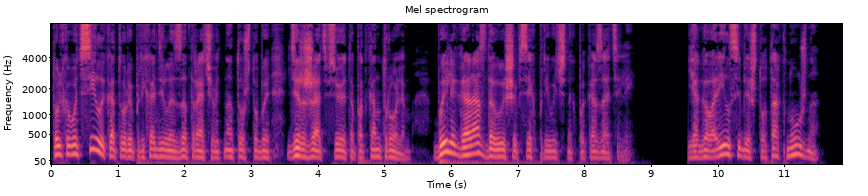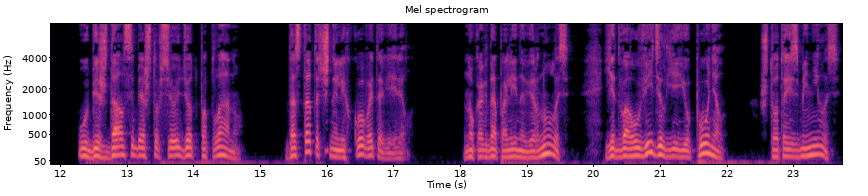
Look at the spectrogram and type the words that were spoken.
Только вот силы, которые приходилось затрачивать на то, чтобы держать все это под контролем, были гораздо выше всех привычных показателей. Я говорил себе, что так нужно. Убеждал себя, что все идет по плану достаточно легко в это верил. Но когда Полина вернулась, едва увидел ее, понял, что-то изменилось.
